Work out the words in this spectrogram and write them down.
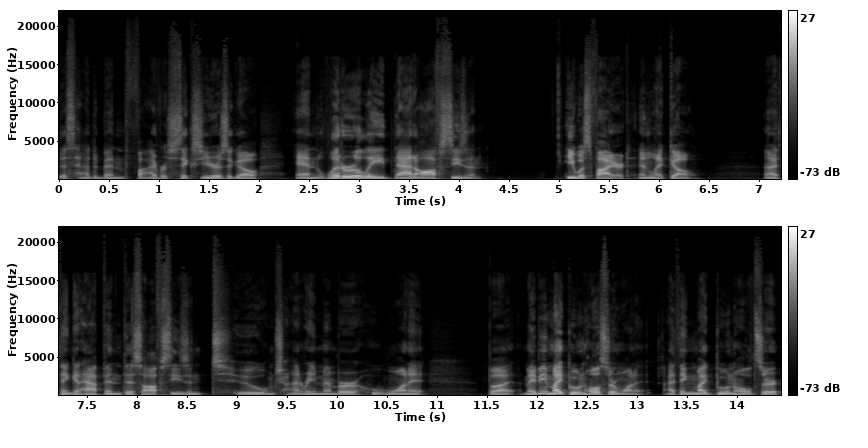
This had to have been five or six years ago. And literally that offseason, he was fired and let go. And I think it happened this offseason too. I'm trying to remember who won it, but maybe Mike Budenholzer won it. I think Mike Budenholzer,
